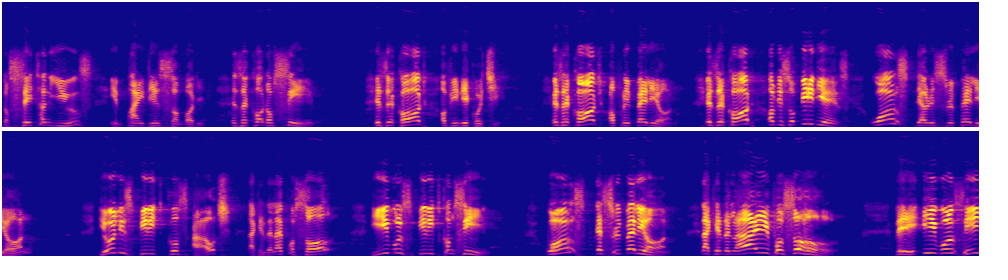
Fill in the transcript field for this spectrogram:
does Satan use in binding somebody? It's a cord of sin. It's a cord of iniquity. It's a cord of rebellion. It's a cord of disobedience. Once there is rebellion, the Holy Spirit goes out, like in the life of Saul, the evil spirit comes in. Once there's rebellion, like in the life of Saul, the evil sin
